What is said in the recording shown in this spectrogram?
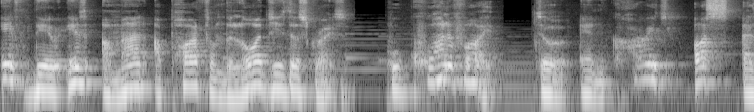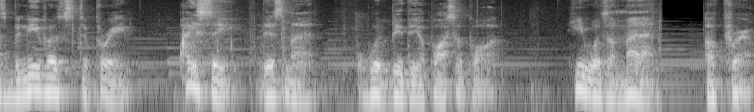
if there is a man apart from the Lord Jesus Christ who qualified to encourage us as believers to pray, I say this man would be the Apostle Paul. He was a man of prayer.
